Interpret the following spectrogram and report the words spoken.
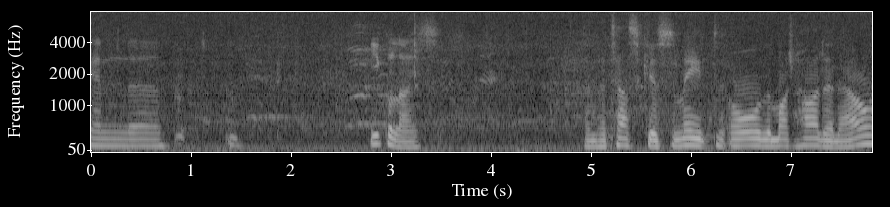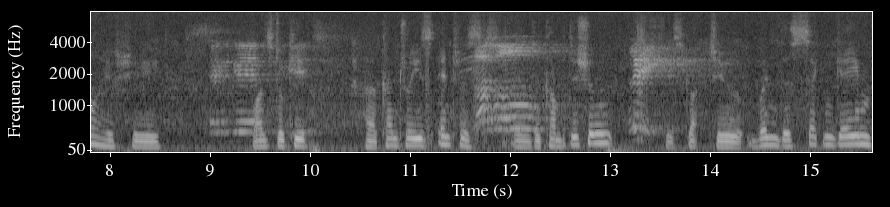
and uh, equalize. And her task is made all the much harder now if she wants to keep her country's interest in the competition. She's got to win the second game,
